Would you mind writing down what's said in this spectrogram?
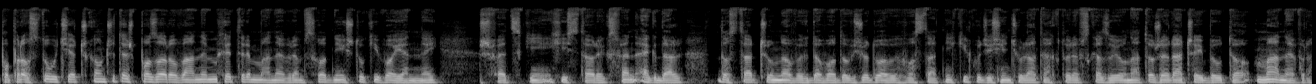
po prostu ucieczką, czy też pozorowanym, chytrym manewrem wschodniej sztuki wojennej. Szwedzki historyk Sven Egdal dostarczył nowych dowodów źródłowych w ostatnich kilkudziesięciu latach, które wskazują na to, że raczej był to manewr.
